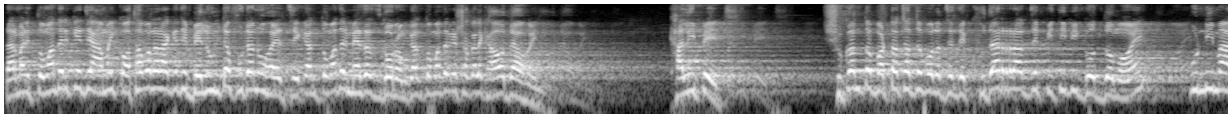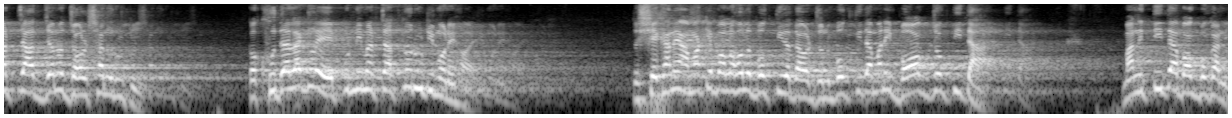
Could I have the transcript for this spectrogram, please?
তার মানে তোমাদেরকে যে আমি কথা বলার আগে যে বেলুনটা ফুটানো হয়েছে, কারণ তোমাদের মেজাজ গরম, কারণ তোমাদেরকে সকালে খাওয়া দেওয়া হয়নি। খালি পেট। সুকান্ত ভট্টাচার্য বলেছে যে ক্ষুধার রাজ্যে পৃথিবী গদ্যময়, পূর্ণিমার চাঁদ যেন জলসানো রুটি। ক- ক্ষুধা লাগলে পূর্ণিমার চাঁদকেও রুটি মনে হয়। তো সেখানে আমাকে বলা হলো বক্তৃতা দেওয়ার জন্য। বক্তৃতা মানে বক, যোগ, তিতা। মানে তিতা, বক, বোকানি।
